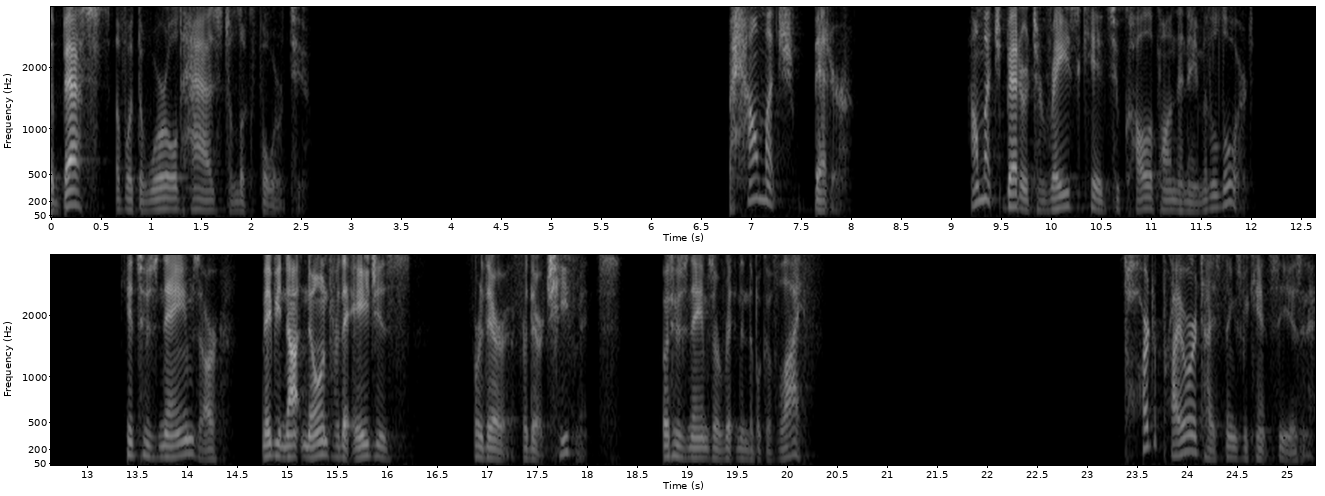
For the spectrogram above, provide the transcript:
the best of what the world has to look forward to. But how much better? How much better to raise kids who call upon the name of the Lord? Kids whose names are maybe not known for the ages for their, for their achievements, but whose names are written in the book of life. It's hard to prioritize things we can't see, isn't it?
